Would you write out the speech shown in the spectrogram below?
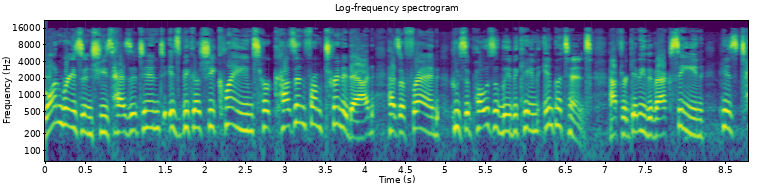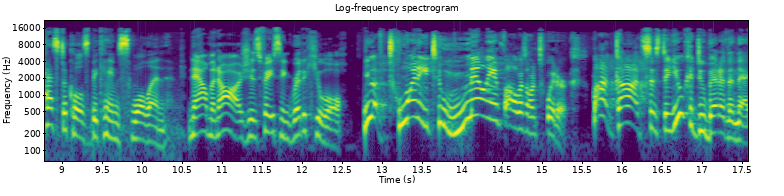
One reason she's hesitant is because she claims her cousin from Trinidad has a friend who supposedly became impotent. After getting the vaccine, his testicles became swollen. Now Minaj is facing ridicule. You have 22 million followers on Twitter. My God, sister, you could do better than that.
